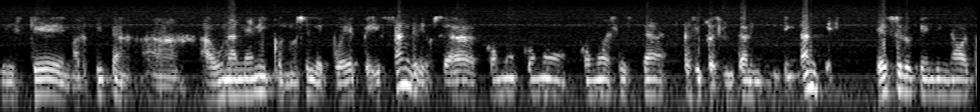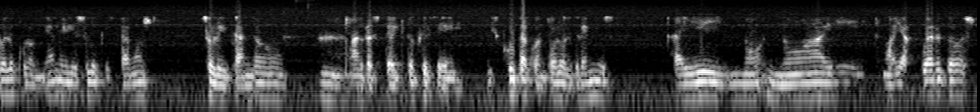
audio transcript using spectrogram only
es que, Martita, a, un anémico no se le puede pedir sangre. O sea, ¿cómo, cómo, cómo es esta, esta situación tan indignante? Eso es lo que ha indignado al pueblo colombiano y eso es lo que estamos solicitando mm, al respecto, que se discuta con todos los gremios ahí no, no, hay, no hay acuerdos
